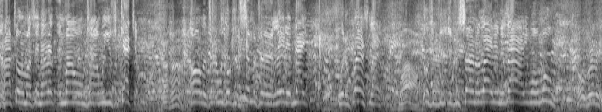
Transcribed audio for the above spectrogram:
And I told him, I said, now that's in my own time, we used to catch him. uh huh. All the time we go to the cemetery late at night with a flashlight. Wow. Because if you, if you shine a light in his eye, he won't move. Oh, really?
